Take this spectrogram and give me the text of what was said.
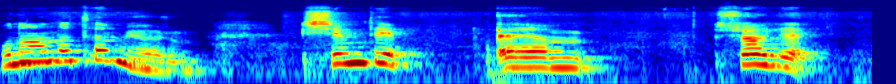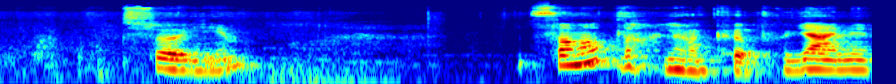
bunu anlatamıyorum. Şimdi e, şöyle söyleyeyim. Sanatla alakalı yani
